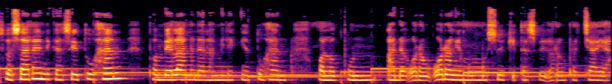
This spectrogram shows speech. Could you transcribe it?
Saudara yang dikasih Tuhan, pembelaan adalah miliknya Tuhan. Walaupun ada orang-orang yang memusuhi kita sebagai orang percaya,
